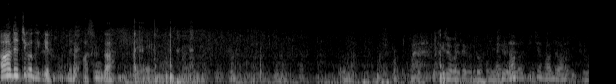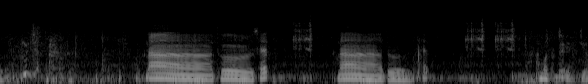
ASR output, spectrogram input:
아, 네 찍어드릴게. 네. 맞습니다. 하나, 둘, 셋. 하나, 둘, 셋. 한 번 더 찍어. 찍어.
